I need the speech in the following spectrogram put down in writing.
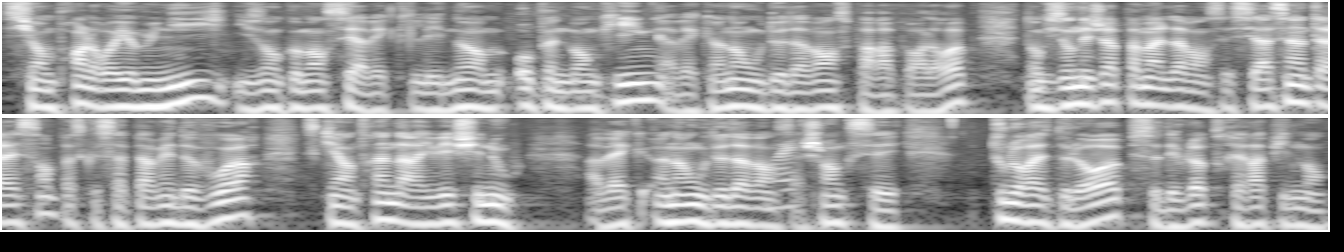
Si on prend le Royaume-Uni, ils ont commencé avec les normes open banking, avec un an ou deux d'avance par rapport à l'Europe. Donc ils ont déjà pas mal d'avance. Et c'est assez intéressant parce que ça permet de voir ce qui est en train d'arriver chez nous, avec un an ou deux d'avance, sachant que c'est tout le reste de l'Europe se développe très rapidement.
